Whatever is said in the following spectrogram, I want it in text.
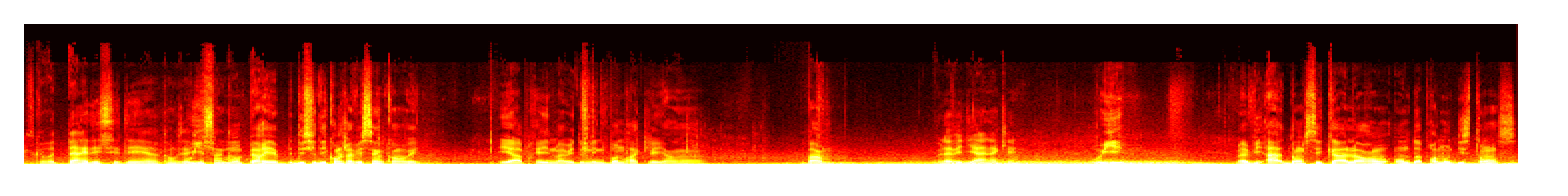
Parce que votre père est décédé euh, quand vous aviez Oui, 5 mon ans. père est décédé quand j'avais 5 ans, oui. Et après, il m'avait donné une bonne raclée. Hein. Bam. Vous l'avez dit à Anaclé Oui. Il m'a dit, ah, dans ces cas, alors, on, on doit prendre nos distances.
